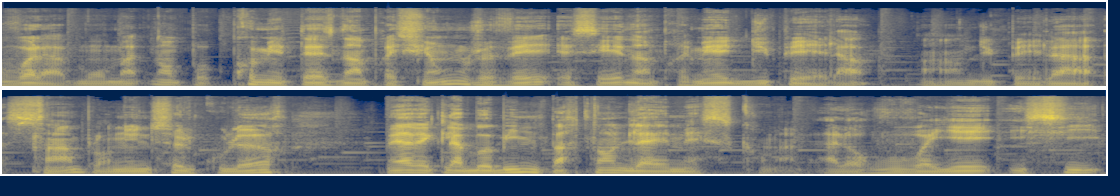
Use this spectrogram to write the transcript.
voilà, bon maintenant pour premier test d'impression, je vais essayer d'imprimer du PLA, hein, du PLA simple en une seule couleur, mais avec la bobine partant de l'AMS quand même. Alors vous voyez ici,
